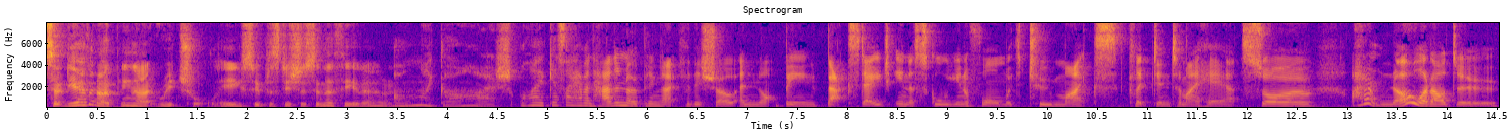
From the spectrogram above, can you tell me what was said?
So, do you have an opening night ritual? Are you superstitious in the theatre? Oh my gosh. Well, I guess I haven't had an opening night for this show and not been backstage in a school uniform with two mics clipped into my hair. So I don't know what I'll do.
